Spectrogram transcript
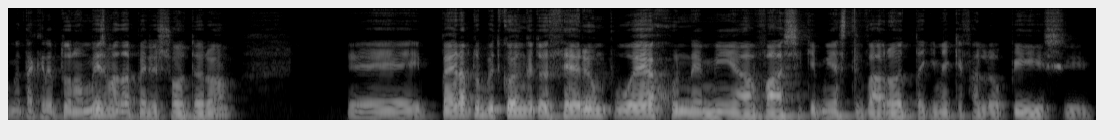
με τα κρυπτονομίσματα περισσότερο, ε, πέρα από το bitcoin και το ethereum που έχουν μία βάση και μία στιβαρότητα και μία κεφαλαιοποίηση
